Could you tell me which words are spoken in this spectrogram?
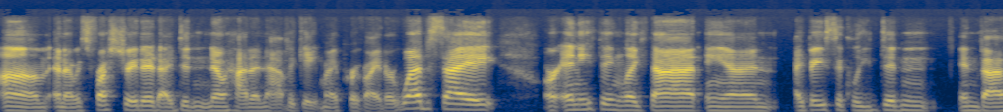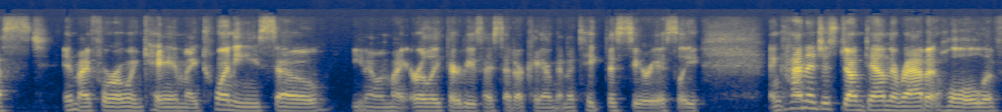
um, and i was frustrated i didn't know how to navigate my provider website or anything like that. And I basically didn't invest in my 401k in my 20s. So, you know, in my early 30s, I said, okay, I'm going to take this seriously and kind of just jump down the rabbit hole of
